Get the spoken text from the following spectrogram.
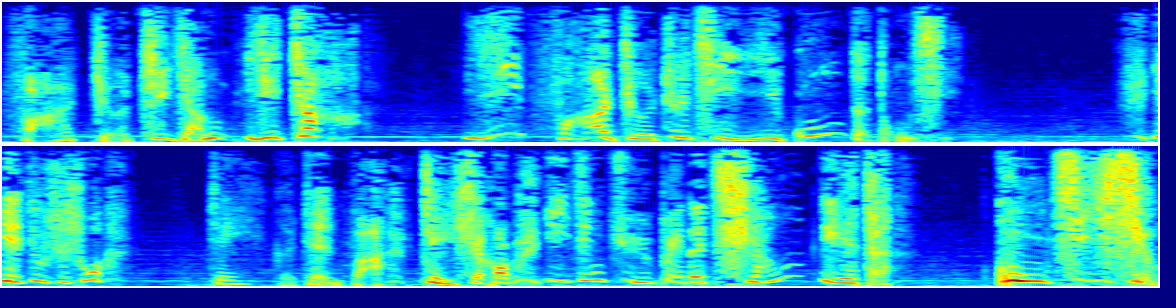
法者之阳一炸。以法者之气以攻的东西，也就是说，这个阵法这时候已经具备了强烈的攻击性。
